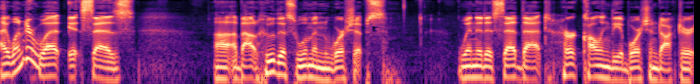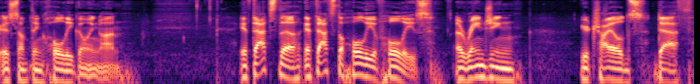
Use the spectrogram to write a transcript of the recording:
I wonder what it says uh, about who this woman worships when it is said that her calling the abortion doctor is something holy going on. If that's the if that's the holy of holies, arranging your child's death,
